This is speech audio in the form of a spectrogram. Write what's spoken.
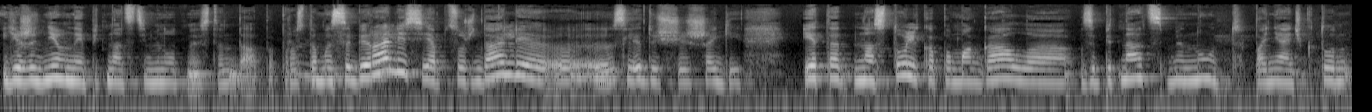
ежедневные 15-минутные стендапы. Просто мы собирались и обсуждали э, следующие шаги. Это настолько помогало за 15 минут понять, кто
